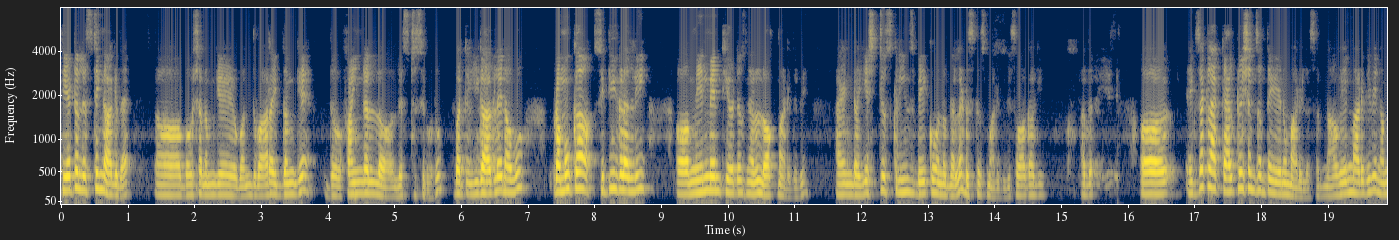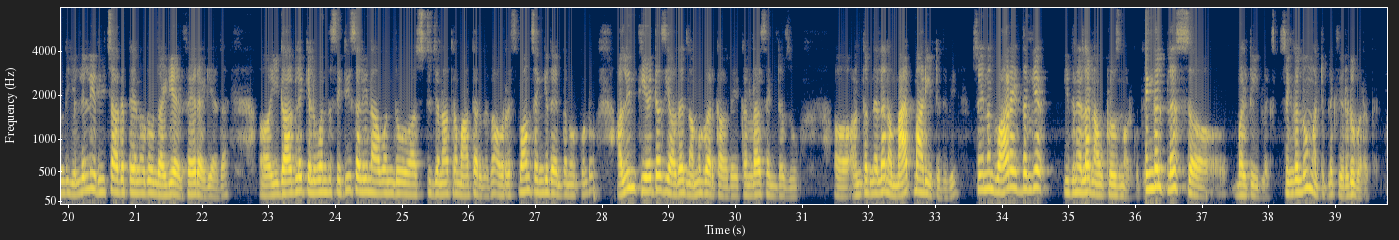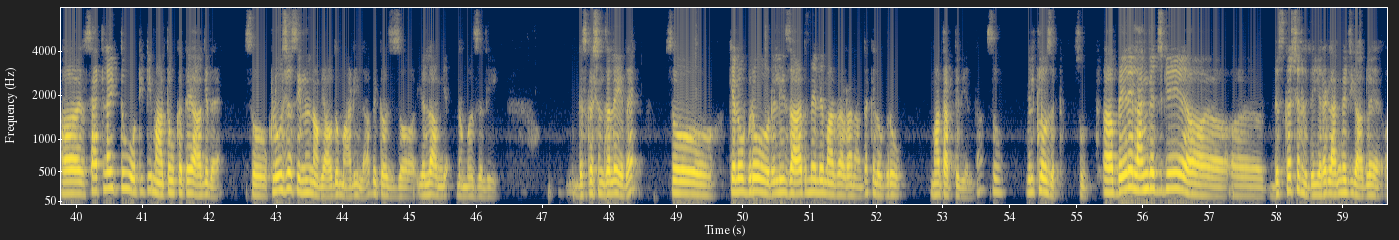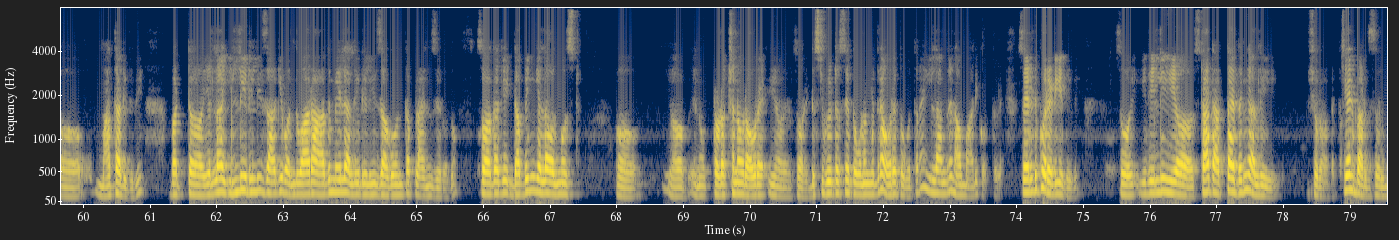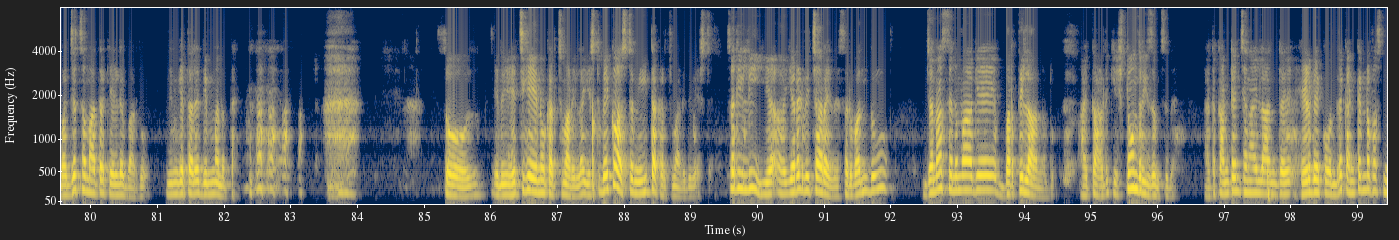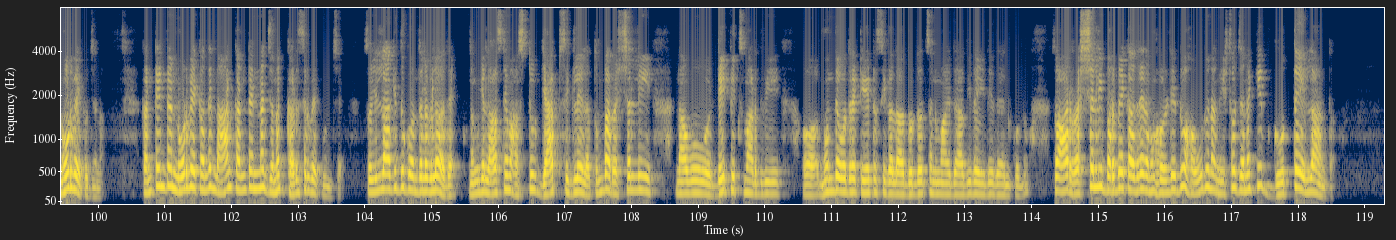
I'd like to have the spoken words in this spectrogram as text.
Theatre listing ಆಗಿದೆ. ಬಹುಶಃ ನಮಗೆ ಒಂದು ವಾರ ಇದ್ದಂಗೆ ದ ಫೈನಲ್ ಲಿಸ್ಟ್ ಸಿಗೋದು. ಬಟ್ ಈಗಾಗಲೇ ನಾವು ಪ್ರಮುಖ ಸಿಟಿಗಳಲ್ಲಿ ಮೇನ್ ಮೇನ್ ಥಿಯೇಟರ್ಸ್ನೆಲ್ಲ ಲಾಕ್ ಮಾಡಿದ್ದೀವಿ. ಆ್ಯಂಡ್ ಎಷ್ಟು ಸ್ಕ್ರೀನ್ಸ್ ಬೇಕು ಅನ್ನೋದನ್ನೆಲ್ಲ ಡಿಸ್ಕಸ್ ಮಾಡಿದ್ದೀವಿ. ಸೊ ಹಾಗಾಗಿ ಅದು ಎಕ್ಸಾಕ್ಟ್ ಆ ಕ್ಯಾಲ್ಕುಲೇಷನ್ಸ್ ಅಂತ ಏನು ಮಾಡಿಲ್ಲ ಸರ್. ನಾವೇನು ಮಾಡಿದ್ದೀವಿ? ನಮ್ಮದು ಎಲ್ಲೆಲ್ಲಿ ರೀಚ್ ಆಗುತ್ತೆ ಅನ್ನೋದು ಒಂದು ಐಡಿಯಾ ಫೇರ್ ಐಡಿಯಾ ಇದೆ ಈಗಾಗಲೇ ಕೆಲವೊಂದು ಸಿಟೀಸಲ್ಲಿ ನಾವೊಂದು ಅಷ್ಟು ಜನ ಹತ್ರ ಮಾತಾಡಬೇಕು ಅವ್ರ ರೆಸ್ಪಾನ್ಸ್ ಹೆಂಗಿದೆ ಅಂತ ನೋಡಿಕೊಂಡು ಅಲ್ಲಿನ ಥಿಯೇಟರ್ಸ್ ಯಾವ್ದಾದ್ರು ನಮಗೆ ವರ್ಕ್ ಆಗಿದೆ ಕನ್ನಡ ಸೆಂಟರ್ಸು ಅಂಥದ್ನೆಲ್ಲ ನಾವು ಮ್ಯಾಪ್ ಮಾಡಿ ಇಟ್ಟಿದ್ದೀವಿ. ಸೊ ಇನ್ನೊಂದು ವಾರ ಇದ್ದಂಗೆ ಇದನ್ನೆಲ್ಲ ನಾವು ಕ್ಲೋಸ್ ಮಾಡ್ಕೋತೀವಿ. Single plus multiplex single multiplex ಎರಡೂ ಬರುತ್ತೆ. Satellite to O T T ಮಾತುಕತೆ ಆಗಿದೆ. ಸೊ ಕ್ಲೋಸಸ್ ಇನ್ನೂ ನಾವು ಯಾವುದೂ ಮಾಡಿಲ್ಲ ಬಿಕಾಸ್ ಎಲ್ಲ ಹಂಗೆ ನಂಬರ್ಸಲ್ಲಿ ಡಿಸ್ಕಷನ್ಸಲ್ಲೇ ಇದೆ. ಸೊ ಕೆಲವೊಬ್ಬರು ರಿಲೀಸ್ ಆದಮೇಲೆ ಮಾತಾಡೋಣ ಅಂತ ಕೆಲವೊಬ್ಬರು ಮಾತಾಡ್ತೀವಿ ಅಂತ. So will close it so ಬೇರೆ ಲ್ಯಾಂಗ್ವೇಜ್ಗೆ ಡಿಸ್ಕಷನ್ ಇದೆ. ಎರಡು ಲ್ಯಾಂಗ್ವೇಜ್ಗೆ ಆಗಲೇ ಮಾತಾಡಿದ್ದೀವಿ ಬಟ್ ಎಲ್ಲ ಇಲ್ಲಿ ರಿಲೀಸ್ ಆಗಿ ಒಂದು ವಾರ ಆದಮೇಲೆ ಅಲ್ಲಿ ರಿಲೀಸ್ ಆಗುವಂಥ ಪ್ಲ್ಯಾನ್ಸ್ ಇರೋದು. ಸೊ ಹಾಗಾಗಿ ಡಬ್ಬಿಂಗ್ ಎಲ್ಲ ಆಲ್ಮೋಸ್ಟ್ ಏನು ಪ್ರೊಡಕ್ಷನ್ ಅವ್ರು ಅವರೇ ಸಾರಿ ಡಿಸ್ಟ್ರಿಬ್ಯೂಟರ್ಸೇ ತೊಗೊಳಂಗಿದ್ರೆ ಅವರೇ ತೊಗೋತಾರೆ. ಇಲ್ಲ ಅಂದರೆ ನಾವು ಮಾಡಿ ಕೊಡ್ತೇವೆ. ಸೊ ಎರಡಕ್ಕೂ ರೆಡಿ ಇದ್ದೀವಿ. ಸೊ ಇದು ಇಲ್ಲಿ ಸ್ಟಾರ್ಟ್ ಆಗ್ತಾ ಇದ್ದಂಗೆ ಅಲ್ಲಿ ಶುರು ಆಗುತ್ತೆ. ಕೇಳಬಾರ್ದು ಸರ್. ಬಜೆಟ್ಸ್ ಮಾತ್ರ ಕೇಳಲೇಬಾರ್ದು. ನಿಮಗೆ ತಲೆ ದಿಮ್ಮನತ್ತೆ ಸೊ ಏನು ಹೆಚ್ಚಿಗೆ ಏನು ಖರ್ಚು ಮಾಡಿಲ್ಲ. ಎಷ್ಟು ಬೇಕೋ ಅಷ್ಟು ನೀಟಾಗಿ ಖರ್ಚು ಮಾಡಿದ್ವಿ ಅಷ್ಟೇ. ಸರ್, ಇಲ್ಲಿ ಎರಡು ವಿಚಾರ ಇದೆ ಸರ್. ಒಂದು, ಜನ ಸಿನಿಮಾಗೆ ಬರ್ತಿಲ್ಲ ಅನ್ನೋದು. ಆಯಿತಾ? ಅದಕ್ಕೆ ಎಷ್ಟೊಂದು ರೀಸನ್ಸ್ ಇದೆ. ಆಯಿತಾ? ಕಂಟೆಂಟ್ ಚೆನ್ನಾಗಿಲ್ಲ ಅಂತ ಹೇಳಬೇಕು ಅಂದರೆ ಕಂಟೆಂಟ್ನ ಫಸ್ಟ್ ನೋಡಬೇಕು ಜನ. ಕಂಟೆಂಟನ್ನು ನೋಡಬೇಕಂದ್ರೆ ನಾನು ಕಂಟೆಂಟ್ನ ಜನಕ್ಕೆ ಕಳಿಸಿರ್ಬೇಕು ಮುಂಚೆ. ಸೊ ಇಲ್ಲಾಗಿದ್ದು ಗೊಂದಲಗಳು ಅದೇ. ನಮಗೆ ಲಾಸ್ಟ್ ಟೈಮ್ ಅಷ್ಟು ಗ್ಯಾಪ್ ಸಿಗಲೇ ಇಲ್ಲ. ತುಂಬ ರಶ್ಶಲ್ಲಿ ನಾವು ಡೇಟ್ ಫಿಕ್ಸ್ ಮಾಡಿದ್ವಿ. ಮುಂದೆ ಹೋದ್ರೆ ಥಿಯೇಟರ್ ಸಿಗಲ್ಲ, ದೊಡ್ಡ ದೊಡ್ಡ ಸಿನಿಮಾ ಇದೆ ಅದಿದೆ ಇದಿದೆ ಅನ್ಕೊಂಡು. ಸೊ ಆ ರಶಲ್ಲಿ ಬರಬೇಕಾದ್ರೆ ನಮಗೆ ಹೊರಟಿದ್ದು, ಹೌದು, ನಾನು ಎಷ್ಟೋ ಜನಕ್ಕೆ ಗೊತ್ತೇ ಇಲ್ಲ ಅಂತ.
